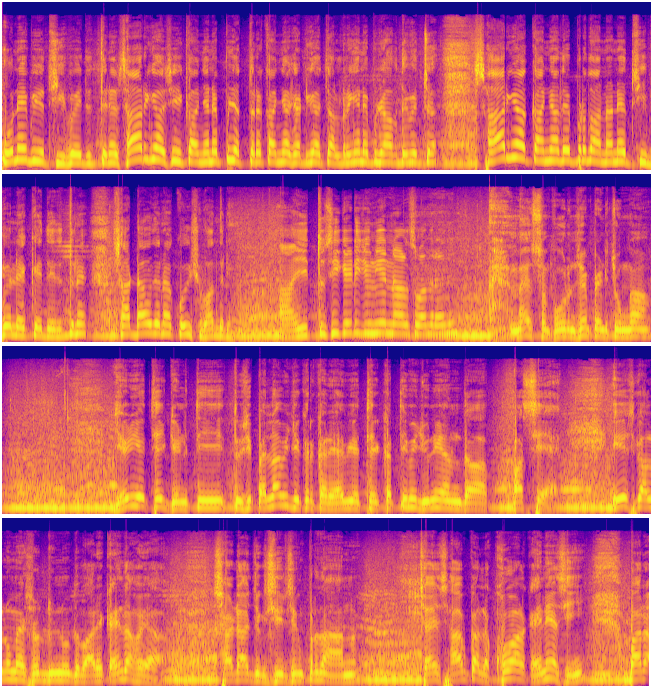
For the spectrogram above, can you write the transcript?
ਉਹਨੇ ਵੀ ਅਥੀਫੇ ਦਿੱਤੇ ਨੇ। ਸਾਰੀਆਂ ਅਸੀਂ ਇਕਾਈਆਂ ਨੇ 75 ਇਕਾਈਆਂ ਸਾਡੀਆਂ ਚੱਲ ਰਹੀਆਂ ਨੇ ਪੰਜਾਬ ਦੇ ਵਿੱਚ। ਸਾਰੀਆਂ ਇਕਾਈਆਂ ਦੇ ਪ੍ਰਧਾਨਾਂ ਨੇ ਅਥੀਫੇ ਲੈ ਕੇ ਦੇ ਦਿੱਤੇ ਨੇ। ਸਾਡਾ ਉਹਦੇ ਨਾਲ ਕੋਈ ਸੰਬੰਧ ਨਹੀਂ। ਹਾਂ ਜੀ ਤੁਸੀਂ ਕਿਹੜੀ ਯੂਨੀਅਨ ਨਾਲ ਸੰਬੰਧ ਰੱਖਦੇ ਮੈਂ ਸੰਪੂਰਨ ਸਿੰਘ ਪਿੰਡ ਚੁੰਗਾ। ਜਿਹੜੀ ਇੱਥੇ ਗਿਣਤੀ ਤੁਸੀਂ ਪਹਿਲਾਂ ਵੀ ਜ਼ਿਕਰ ਕਰਿਆ ਵੀ ਇੱਥੇ 31ਵੀਂ ਯੂਨੀਅਨ ਦਾ ਪਾਸੇ ਹੈ, ਇਸ ਗੱਲ ਨੂੰ ਮੈਂ ਤੁਹਾਡੇ ਨੂੰ ਦੁਬਾਰੇ ਕਹਿੰਦਾ ਹੋਇਆ, ਸਾਡਾ ਜਗਸੀਰ ਸਿੰਘ ਪ੍ਰਧਾਨ ਚਾਹੇ ਸਾਬਕਾ ਲੱਖੋਵਾਲ ਕਹਿੰਦੇ ਅਸੀਂ, ਪਰ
